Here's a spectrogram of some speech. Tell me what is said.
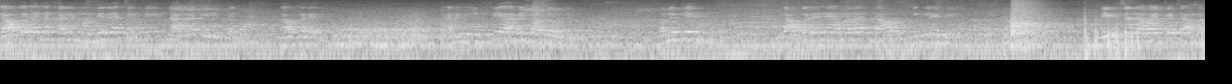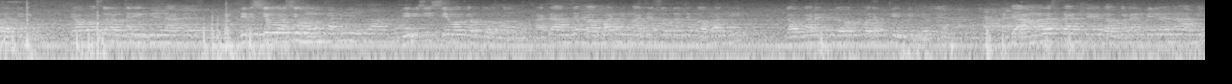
गावकऱ्यांना खाली मंदिराची ती जागा दिली त्यांनी, गावकऱ्यांनी. आणि मूर्ती आम्ही बसवली. म्हणून ते गावकऱ्यांनी आम्हाला नाव हिंगले दिलं. देवीचं नाव आहे तेच आम्हाला दिलं. तेव्हापासून आमच्या हिंगले नाव दीडशे वर्ष होऊन देवीची सेवा करतो आम्ही. आता आमच्या बाबांनी माझ्या स्वतःच्या बाबांनी गावकऱ्यांनी जवळ परत ते दिलेलं आहे. म्हणजे आम्हाला स्थान ते गावकऱ्यांनी दिलं ना आम्ही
